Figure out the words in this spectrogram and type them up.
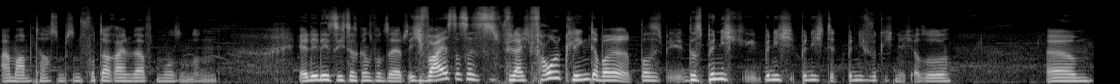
Einmal am Tag so ein bisschen Futter reinwerfen muss und dann erledigt sich das ganz von selbst. Ich weiß, dass das vielleicht faul klingt, aber das, das bin ich, bin ich, bin ich, bin ich wirklich nicht. Also, ähm,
